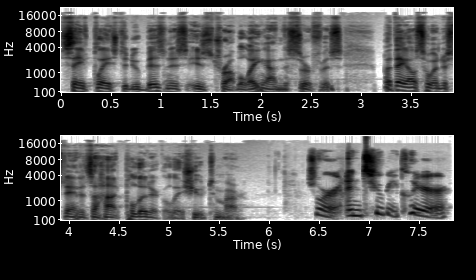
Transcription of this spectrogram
safe place to do business is troubling on the surface. But they also understand it's a hot political issue tomorrow. Sure. And to be clear,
